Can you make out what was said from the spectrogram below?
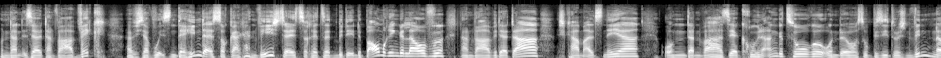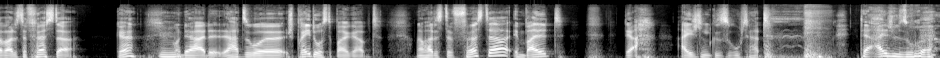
und dann ist er, dann war er weg. Da habe ich gesagt, wo ist denn der hin? Da ist doch gar kein Weg, der ist doch jetzt nicht Mitte in den Baumring gelaufen. Dann war er wieder da, ich kam als näher und dann war er sehr grün angezogen und auch so ein bisschen durch den Wind und da war das der Förster. Gell? Mhm. Und der, der hat so äh, Spraydose dabei gehabt. Und dann war das der Förster im Wald, der Eichel gesucht hat. Der Eichelsucher.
